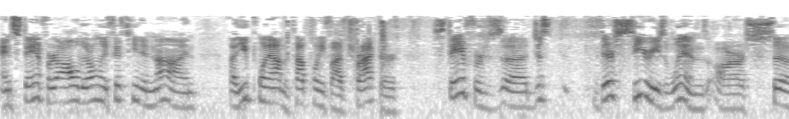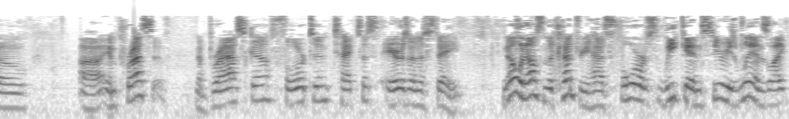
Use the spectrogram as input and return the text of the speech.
And Stanford, all they're only fifteen and nine. Uh, you point out in the top twenty-five tracker, Stanford's uh, just their series wins are so uh, impressive. Nebraska, Fullerton, Texas, Arizona State. No one else in the country has four weekend series wins like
